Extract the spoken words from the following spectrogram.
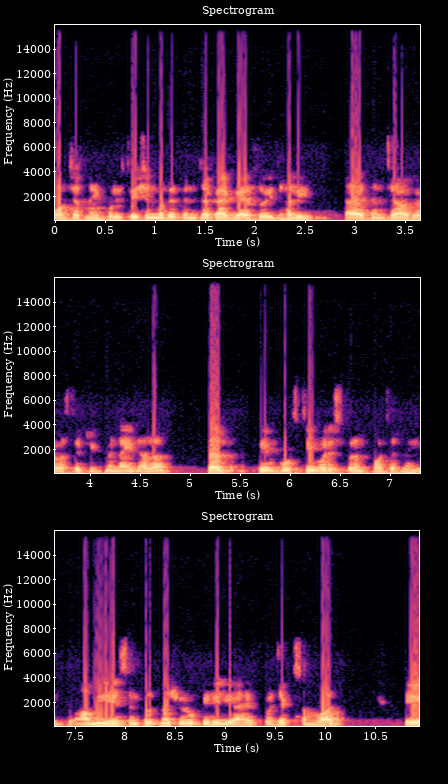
पोहोचत नाही. पोलीस स्टेशनमध्ये त्यांच्या काय गैरसोयी झाली काय त्यांच्या व्यवस्थित ट्रीटमेंट नाही झाला तर ते गोष्टी वरिष्ठपर्यंत पोहोचत नाही. तर आम्ही हे संकल्पना सुरू केलेली आहे प्रोजेक्ट संवाद हे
